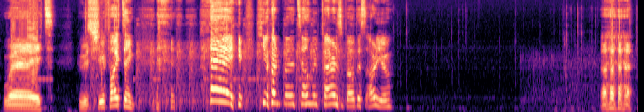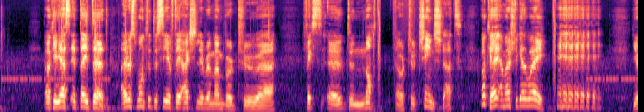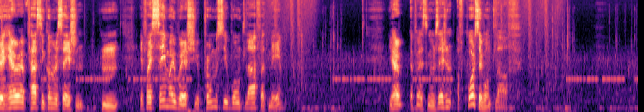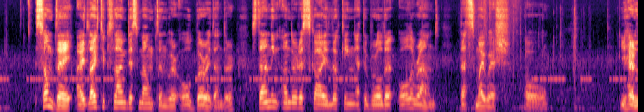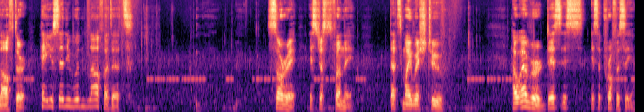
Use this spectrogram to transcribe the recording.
Wait, who's she fighting? hey, you aren't gonna tell my parents about this, are you? Okay, yes, it they did. I just wanted to see if they actually remembered to uh, fix, uh, to not, or to change that. Okay, I managed to get away. you hear a passing conversation. Hmm. If I say my wish, you promise you won't laugh at me. You have a passing conversation? Of course I won't laugh. Someday, I'd like to climb this mountain we're all buried under, standing under the sky looking at the world all around. That's my wish. Oh. You hear laughter. Hey, you said you wouldn't laugh at it. Sorry, it's just funny. That's my wish too. However, this is, is a prophecy.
